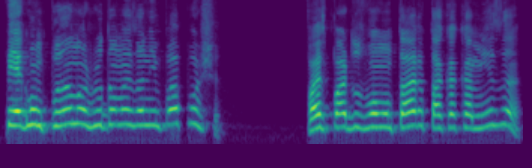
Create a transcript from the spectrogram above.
Pega um pano, ajuda nós a limpar, poxa. Faz parte dos voluntários, taca a camisa.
